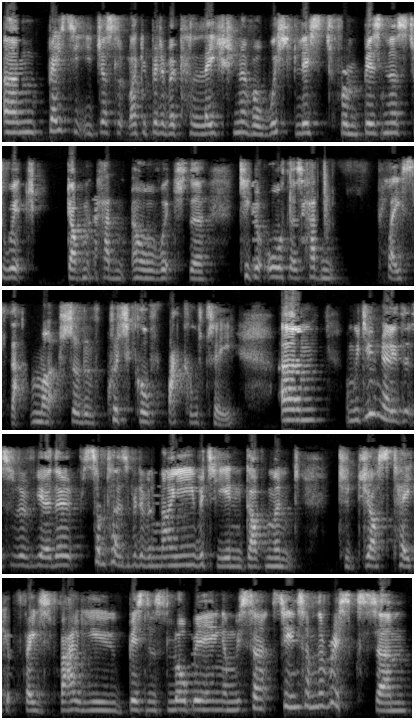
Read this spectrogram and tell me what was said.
um, basically just looked like a bit of a collation of a wish list from business to which government hadn't, or which the TIGRR authors hadn't placed that much sort of critical faculty. Um, and we do know that sort of, you know, there's sometimes a bit of a naivety in government to just take at face value business lobbying, and we've seen some of the risks. Um,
